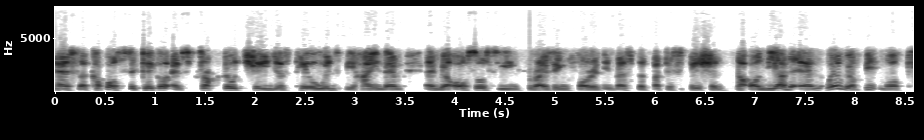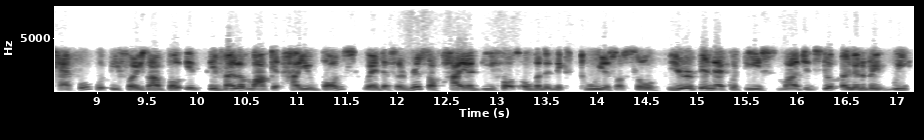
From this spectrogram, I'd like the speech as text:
has a couple of cyclical and structural changes, tailwinds behind them, and we're also seeing rising foreign investor participation. Now, on the other end, where we're a bit more careful would be, for example, in developed market high yield bonds, where there's a risk of higher defaults over the next two years or so. European equities margins look a little bit weak,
